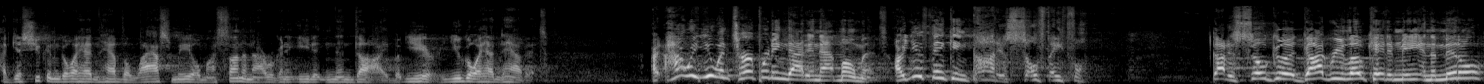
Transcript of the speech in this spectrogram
I guess you can go ahead and have the last meal. My son and I were going to eat it and then die. But here, you go ahead and have it. How are you interpreting that in that moment? Are you thinking, God is so faithful? God is so good. God relocated me in the middle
